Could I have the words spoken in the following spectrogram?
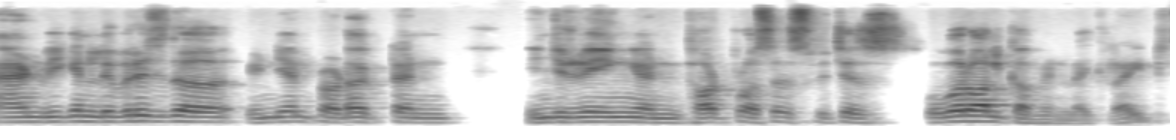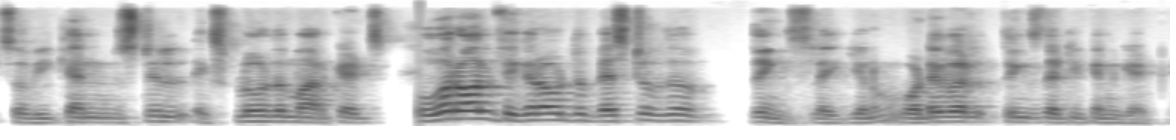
and we can leverage the Indian product and engineering and thought process which has overall come in like right? So we can still explore the markets overall figure out the best of the things like you know whatever things that you can get.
